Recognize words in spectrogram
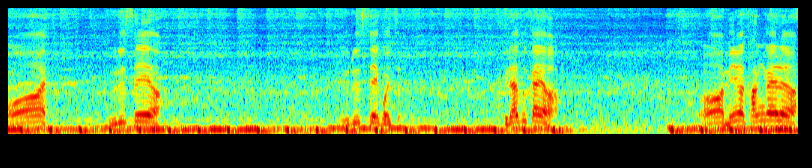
おいうるせえよ。うるせえこいつ。クラブかよ。おい迷惑考えろよ。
